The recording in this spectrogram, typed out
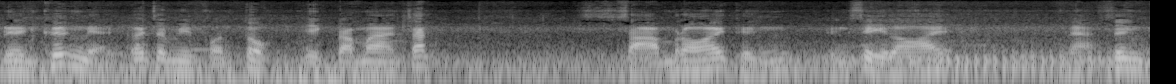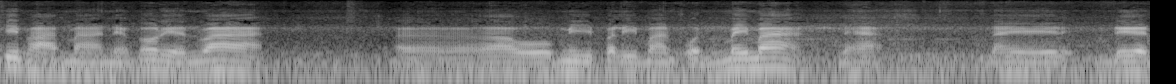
เดือนครึ่งเนี่ยก็จะมีฝนตกอีกประมาณสัก 300 ถึงถึง 400นะซึ่งที่ผ่านมาเนี่ยก็เรียนว่าเเรามีปริมาณฝนไม่มากนะฮะในเดือน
